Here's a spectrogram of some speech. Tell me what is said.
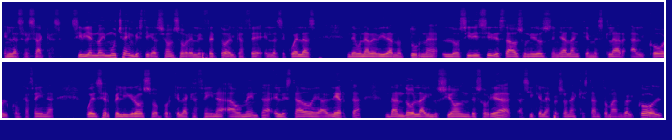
en las resacas? Si bien no hay mucha investigación sobre el efecto del café en las secuelas de una bebida nocturna, los CDC de Estados Unidos señalan que mezclar alcohol con cafeína puede ser peligroso porque la cafeína aumenta el estado de alerta, dando la ilusión de sobriedad. Así que las personas que están tomando alcohol,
